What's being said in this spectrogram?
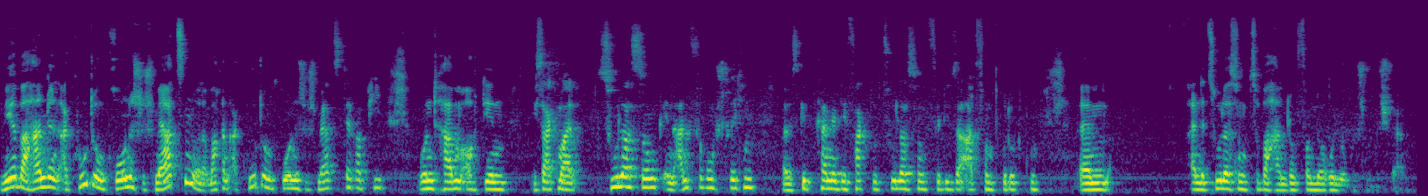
Wir behandeln akute und chronische Schmerzen oder machen akute und chronische Schmerztherapie und haben auch den, ich sag mal, Zulassung in Anführungsstrichen, weil es gibt keine de facto Zulassung für diese Art von Produkten, ähm, eine Zulassung zur Behandlung von neurologischen Beschwerden.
